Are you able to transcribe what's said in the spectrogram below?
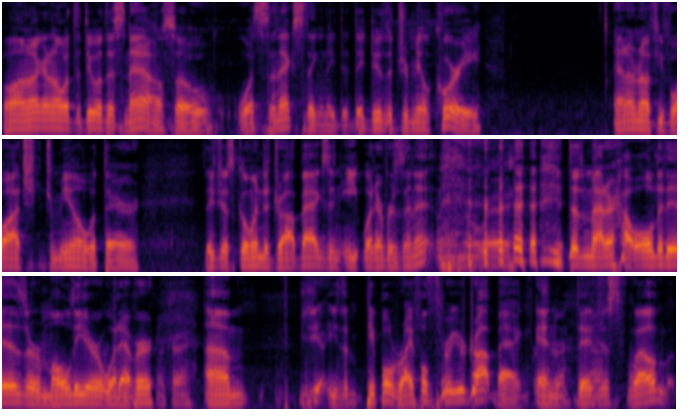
well, I'm not going to know what to do with this now. So, what's the next thing they do? They do the Jamil Coury. And I don't know if you've watched Jamil with their. They just go into drop bags and eat whatever's in it. Oh, no way. it doesn't matter how old it is or moldy or whatever. Okay. Um, people rifle through your drop bag For and sure. they yeah. just, well,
